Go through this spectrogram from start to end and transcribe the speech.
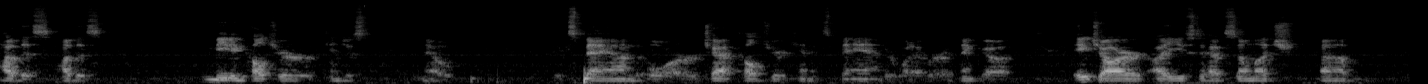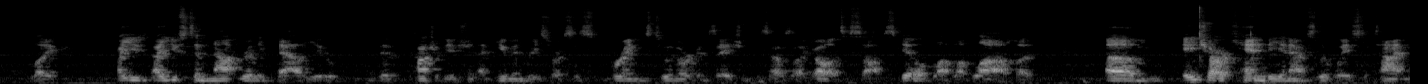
how this how this meeting culture can just you know expand or chat culture can expand or whatever. I think uh, HR I used to have so much um, like I used I used to not really value contribution that human resources brings to an organization because I was like, oh, it's a soft skill, blah blah blah. But um, HR can be an absolute waste of time,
